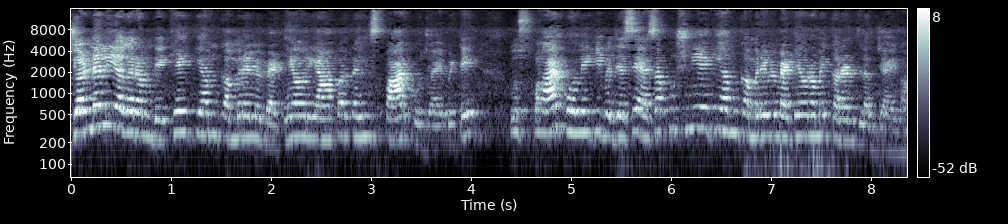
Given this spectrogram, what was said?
जनरली अगर हम देखें कि हम कमरे में बैठे हैं और यहाँ पर कहीं स्पार्क हो जाए बेटे तो स्पार्क होने की वजह से ऐसा कुछ नहीं है कि हम कमरे में बैठे और हमें करंट लग जाएगा।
